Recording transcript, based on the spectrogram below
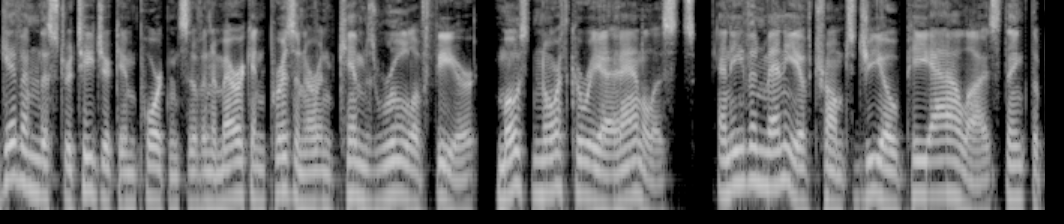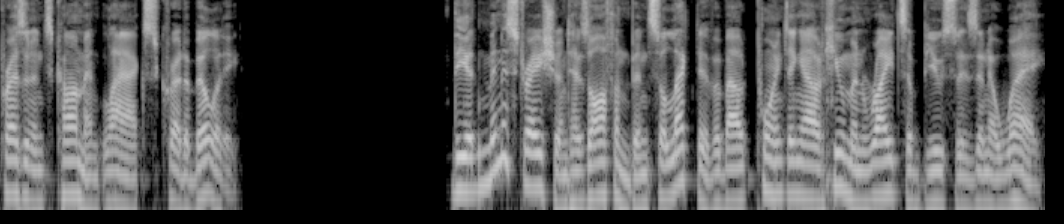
Given the strategic importance of an American prisoner and Kim's rule of fear, most North Korea analysts and even many of Trump's GOP allies think the president's comment lacks credibility. The administration has often been selective about pointing out human rights abuses in a way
